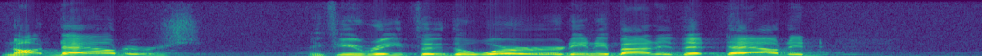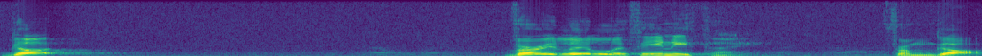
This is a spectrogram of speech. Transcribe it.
not doubters. If you read through the Word, anybody that doubted got very little, if anything, from God.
